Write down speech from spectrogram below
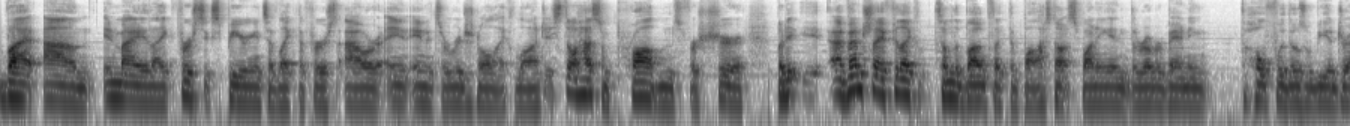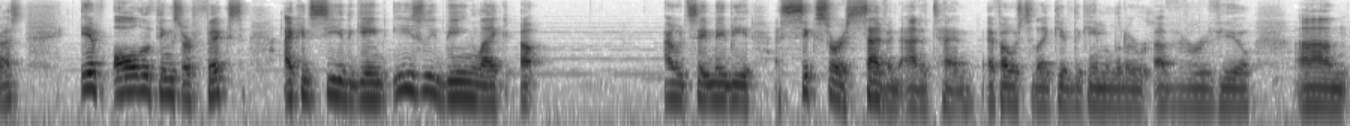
but um, in my like first experience of like the first hour in, in its original like launch, it still has some problems for sure. But it, it, eventually, I feel like some of the bugs, like the boss not spawning in, the rubber banding, hopefully those will be addressed. If all the things are fixed, I could see the game easily being like a I would say maybe a six or a seven out of ten if I was to like give the game a little of a review um,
